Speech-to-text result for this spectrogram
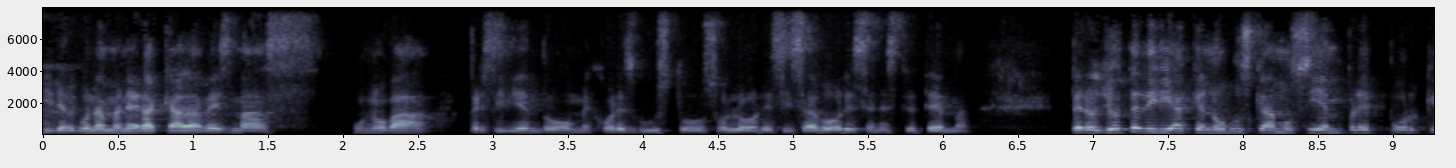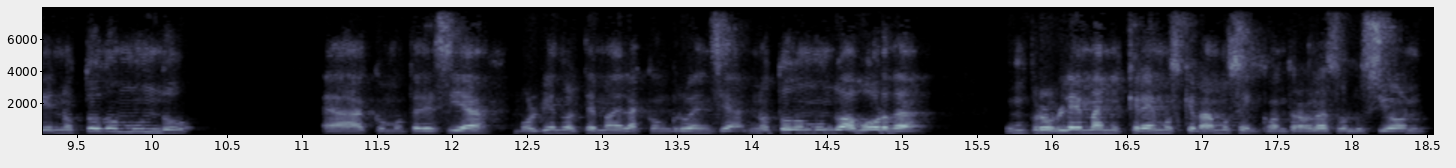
Y de alguna manera cada vez más uno va percibiendo mejores gustos, olores y sabores en este tema. Pero yo te diría que no buscamos siempre porque no todo mundo, ah, como te decía, volviendo al tema de la congruencia, no todo mundo aborda un problema ni creemos que vamos a encontrar la solución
